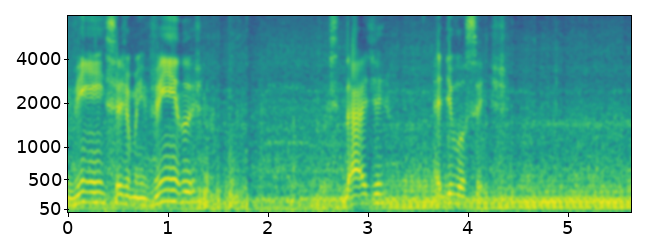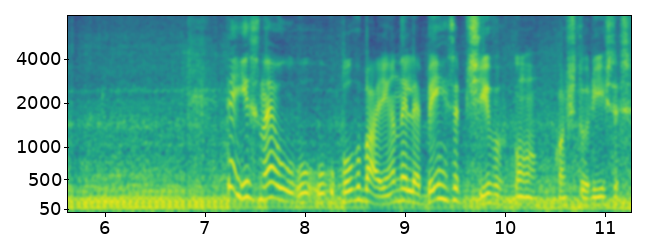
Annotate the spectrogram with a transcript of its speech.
Vir, sejam bem-vindos. A cidade é de vocês tem isso, né? O, o, o, povo baiano ele é bem receptivo com, com os turistas.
